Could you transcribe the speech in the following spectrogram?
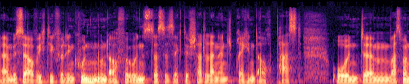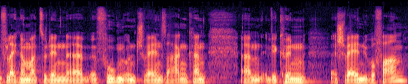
Ähm, ist ja auch wichtig für den Kunden und auch für uns, dass das Active Shuttle dann entsprechend auch passt. Und ähm, was man vielleicht nochmal zu den äh, Fugen und Schwellen sagen kann, ähm, wir können Schwellen überfahren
